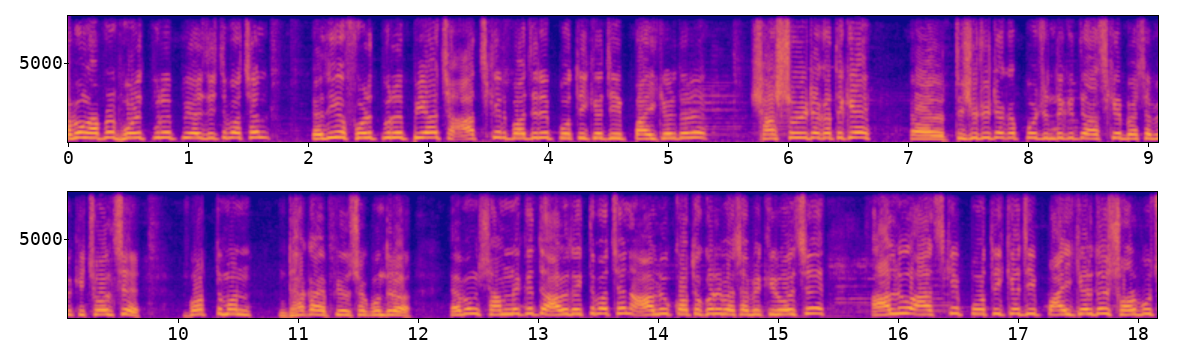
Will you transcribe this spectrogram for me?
এবং আপনার ফরিদপুরের পেঁয়াজ দেখতে পাচ্ছেন। এদিকে ফরিদপুরের পেঁয়াজ আজকের বাজারে প্রতি কেজি পাইকারি দরে সাতষট্টি টাকা থেকে তেষট্টি টাকা পর্যন্ত কিন্তু আজকে বেচা বিক্রি চলছে বর্তমান ঢাকায়, প্রিয় দর্শক বন্ধুরা। এবং সামনে কিন্তু আলু দেখতে পাচ্ছেন, আলু কত করে বেচা বিক্রি রয়েছে? আলু আজকে প্রতি কেজি পাইকারি দরে সর্বোচ্চ,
